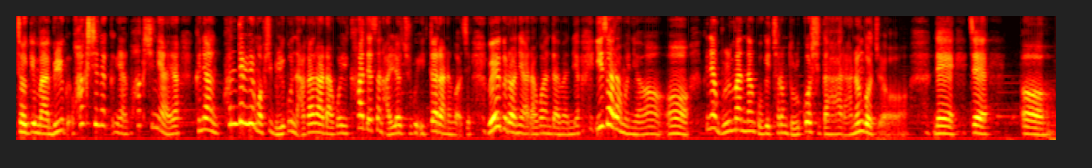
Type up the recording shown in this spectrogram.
저기 막 밀고 확신을 그냥 확신이 아니라 그냥 흔들림 없이 밀고 나가라라고 이 카드에선 알려주고 있다라는 거지. 왜 그러냐라고 한다면요. 이 사람은요 어 그냥 물 만난 고기처럼 놀 것이다 라는 거죠. 네 이제 어,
